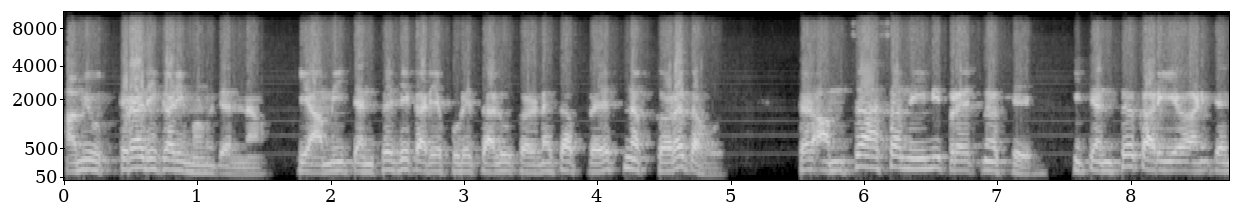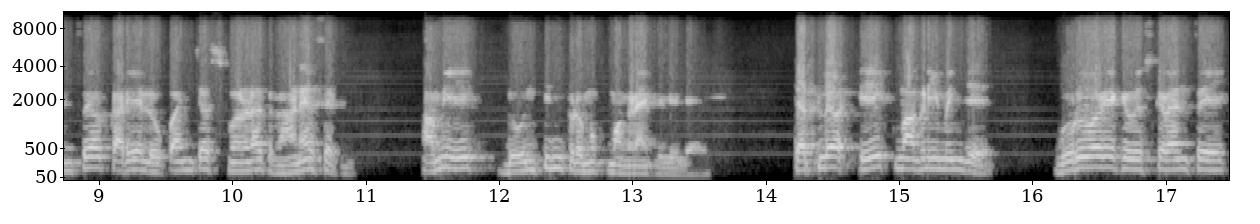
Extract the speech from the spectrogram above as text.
आम्ही उत्तराधिकारी म्हणू त्यांना की आम्ही त्यांचं जे कार्य पुढे चालू करण्याचा प्रयत्न करत आहोत. तर आमचा असा नेहमी प्रयत्न असेल की त्यांचं कार्य आणि त्यांचं कार्य लोकांच्या स्मरणात राहण्यासाठी आम्ही एक दोन तीन प्रमुख मागण्या केलेल्या आहेत. त्यातलं एक मागणी म्हणजे गुरुवर्य केळुस्करांचं एक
